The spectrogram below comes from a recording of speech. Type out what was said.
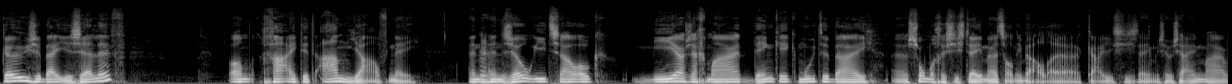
keuze bij jezelf van ga ik dit aan, ja of nee. En, Ja. en zoiets zou ook meer, zeg maar, denk ik, moeten bij eh, sommige systemen. Het zal niet bij alle KI-systemen zo zijn, maar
